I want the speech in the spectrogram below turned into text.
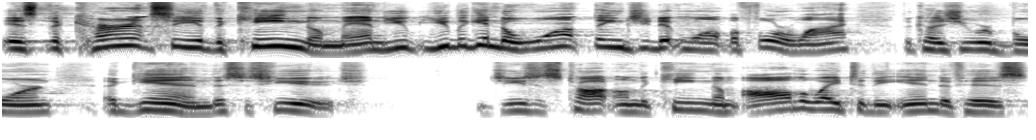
is the currency of the kingdom, man. You, you begin to want things you didn't want before. Why? Because you were born again. This is huge. Jesus taught on the kingdom all the way to the end of his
